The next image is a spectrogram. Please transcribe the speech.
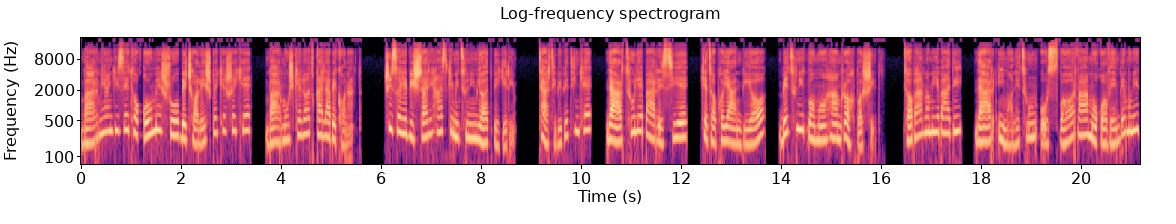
برمیانگیزه تا قومش رو به چالش بکشه که بر مشکلات غلبه کنند. چیزهای بیشتری هست که می‌تونیم یاد بگیریم. ترتیبی بدین که در طول بررسی کتاب های انبیا بتونید با ما همراه باشید. تا برنامه بعدی در ایمانتون اسوار و مقاوم بمونید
